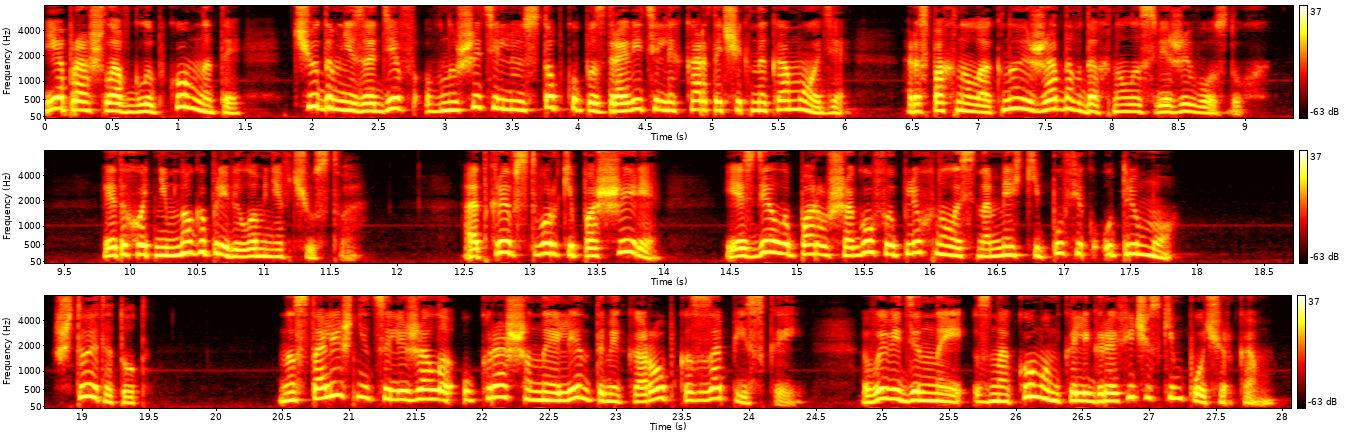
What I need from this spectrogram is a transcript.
Я прошла вглубь комнаты чудом не задев внушительную стопку поздравительных карточек на комоде, распахнула окно и жадно вдохнула свежий воздух. Это хоть немного привело меня в чувство. Открыв створки пошире, я сделала пару шагов и плюхнулась на мягкий пуфик у трюмо. Что это тут? На столешнице лежала украшенная лентами коробка с запиской, выведенной знакомым каллиграфическим почерком.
